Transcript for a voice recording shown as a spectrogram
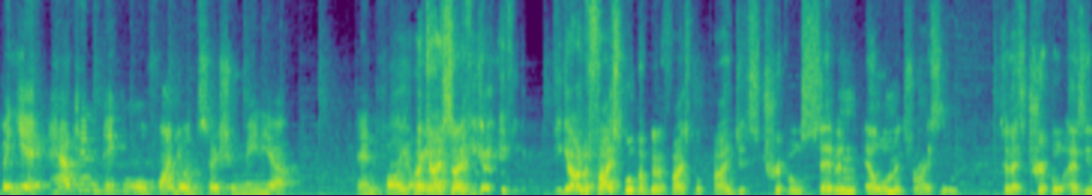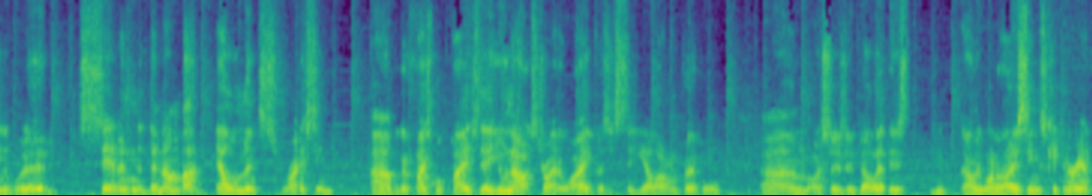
but yeah, how can people find you on social media and follow you? Okay, so if you go if you, if you go onto Facebook, I've got a Facebook page. It's Triple Seven Elements Racing. So that's triple as in the word, seven the number, Elements Racing. Um, we've got a Facebook page there. You'll know it straight away because it's the yellow and purple um, Isuzu Bellett. There's only one of those things kicking around.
